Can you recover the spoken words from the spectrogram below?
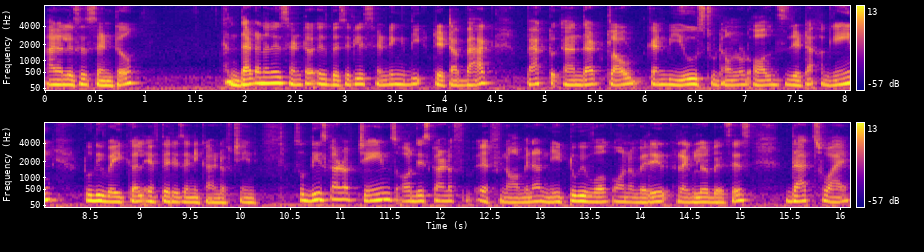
analysis center. And that analysis center is basically sending the data back back to and that cloud can be used to download all this data again to the vehicle if there is any kind of change. So these kind of chains or this kind of uh, phenomena need to be worked on a very regular basis. That's why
